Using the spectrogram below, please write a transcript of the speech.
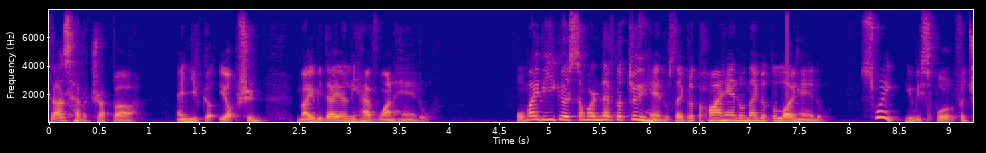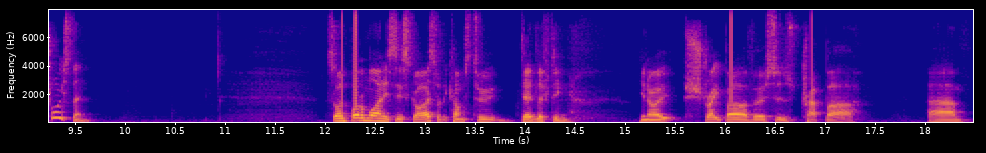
does have a trap bar and you've got the option. Maybe they only have one handle. Or maybe you go somewhere and they've got two handles. They've got the high handle and they've got the low handle. Sweet, you'll be spoiled for choice then. So, bottom line is this, guys, when it comes to deadlifting, you know, straight bar versus trap bar. Um,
